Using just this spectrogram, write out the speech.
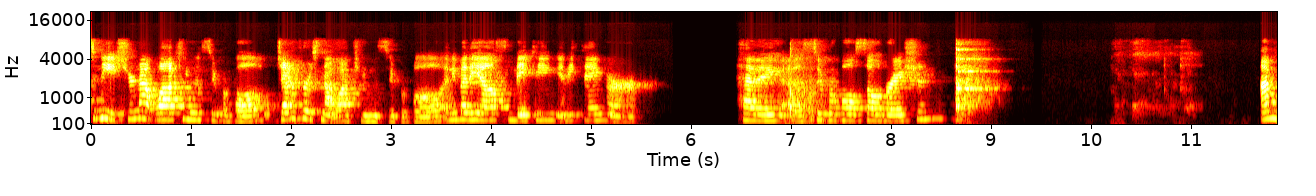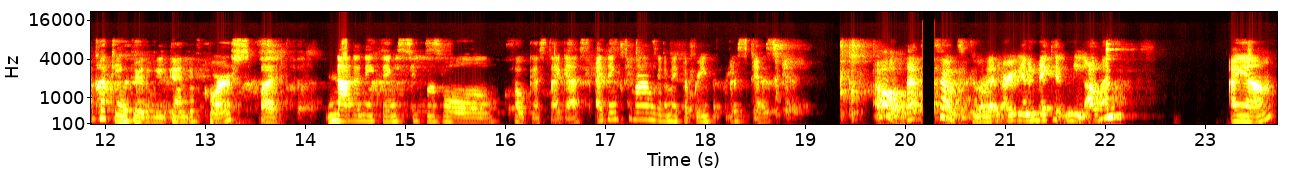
Denise, you're not watching the Super Bowl. Jennifer's not watching the Super Bowl. Anybody else making anything or having a Super Bowl celebration? I'm cooking through the weekend, of course, but not anything Super Bowl focused, I guess. I think tomorrow I'm going to make a beef brisket. Oh, that sounds good. Are you going to make it in the oven? I am.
